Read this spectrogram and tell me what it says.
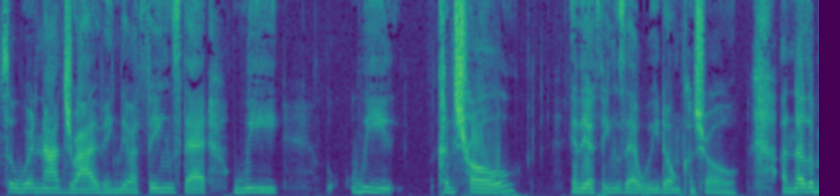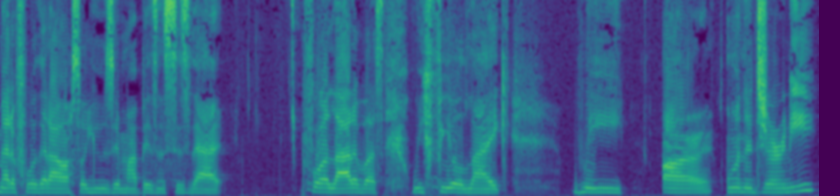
So we're not driving. There are things that we we control and there are things that we don't control. Another metaphor that I also use in my business is that for a lot of us, we feel like we are on a journey,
